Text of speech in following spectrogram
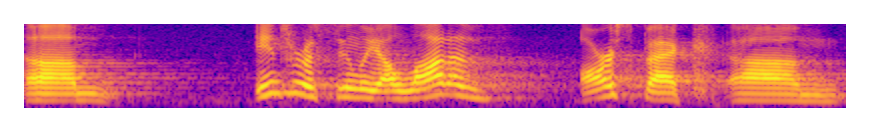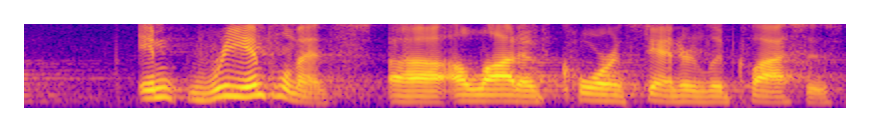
Um, interestingly, a lot of RSpec um, re-implements uh, a lot of core and standard lib classes.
